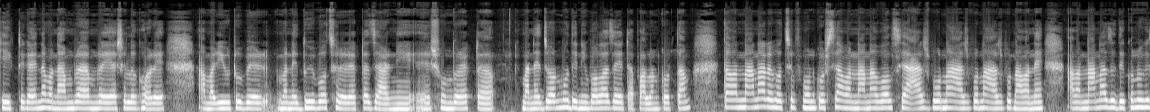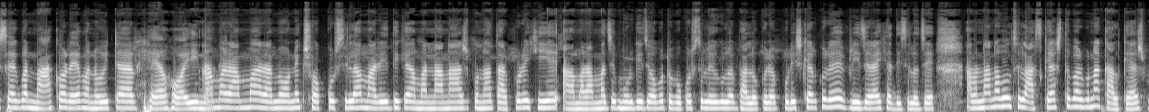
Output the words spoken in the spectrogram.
কেক টেক না। মানে আমরা আমরা আসলে ঘরে, আমার ইউটিউবের মানে দুই বছরের একটা জার্নি সুন্দর একটা মানে জন্মদিনই বলা যায় এটা পালন করতাম। তা আমার নানারে হচ্ছে ফোন করছে, আমার নানা বলছে, আসব না আসব না আসব না। মানে আমার নানা যদি কোনো কিছু একবার না করে মানে ওইটা আর হ্যাঁ হয়ই না। আমার আম্মা আর আমি অনেক শখ করছিলাম, আর এদিকে আমার নানা আসব না। তারপরে কি, আমার আম্মা যে মুরগি জব টব করছিল, এগুলো ভালো করে পরিষ্কার করে ফ্রিজে রাখা দিছিল যে, আমার নানা বলছিল, আজকে আসতে পারব না, কালকে আসব।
